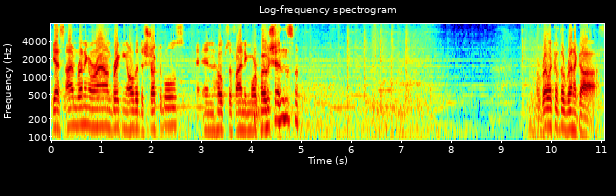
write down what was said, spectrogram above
Yes, I'm running around breaking all the destructibles in hopes of finding more potions. A relic of the Renegoth.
